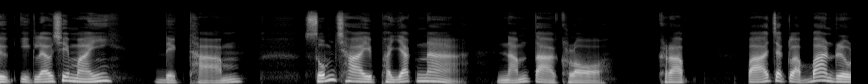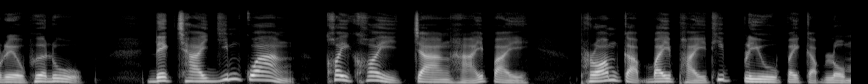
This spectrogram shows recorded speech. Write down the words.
ดึกอีกแล้วใช่ไหม เด็กถาม สมชายพยักหน้า น้ำตาคลอ ครับป๋าจะกลับบ้านเร็วๆเพื่อลูก เด็กชายยิ้มกว้าง ค่อยๆ จางหายไป พร้อมกับใบไผ่ที่ปลิวไปกับลม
